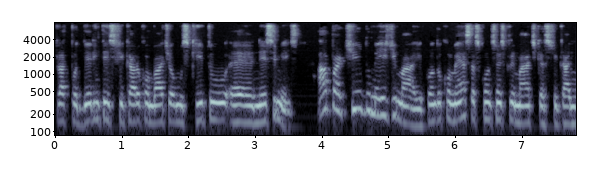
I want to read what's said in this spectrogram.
para poder intensificar o combate ao mosquito é, nesse mês. A partir do mês de maio, quando começam as condições climáticas ficarem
